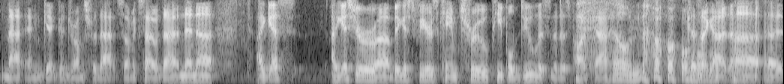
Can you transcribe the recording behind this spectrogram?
Matt and Get Good Drums for that. So I'm excited with that. And then uh, I guess I guess your uh, biggest fears came true. People do listen to this podcast oh no! because I got uh, uh,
